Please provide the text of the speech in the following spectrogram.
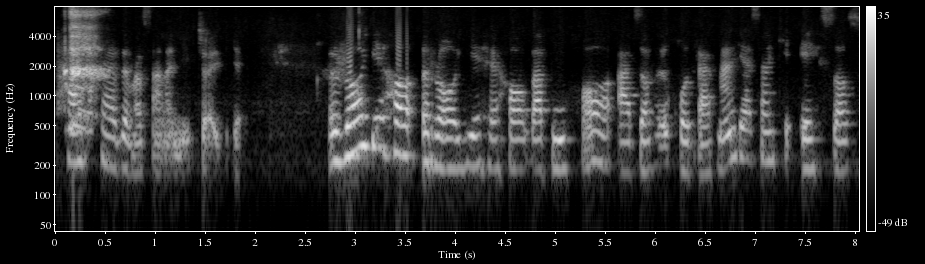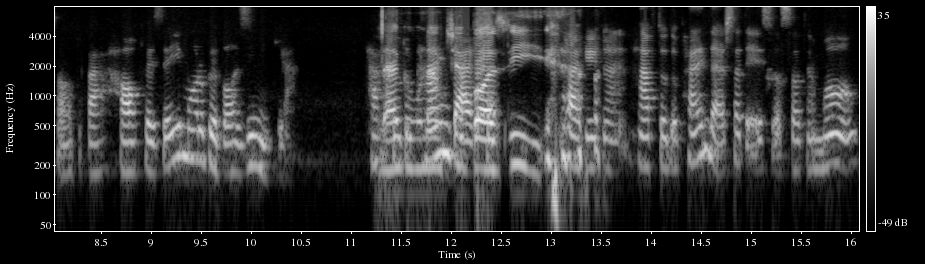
پرد کرده مثلا یک جای دیگه. رایه ها, رایه ها و بوها ابزارهای قدرتمندی هستن که احساسات و حافظه ما رو به بازی می‌گیرن. 75 درصد بازی. دقیقا. 75 درصد احساسات ما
